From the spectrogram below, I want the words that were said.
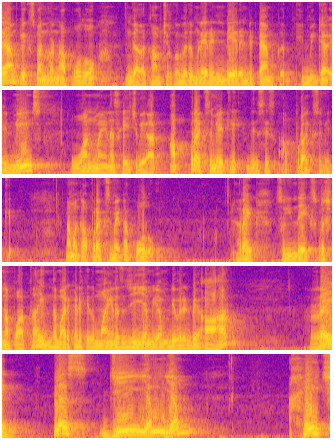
டேம்க்கு எக்ஸ்பேண்ட் பண்ணால் போதும். இங்கே அதை காமிச்சிருக்கோம். வெறுமனே ரெண்டே ரெண்டு டேம்க்கு இட் மிக it means one minus H by R approximately this is approximately நமக்கு அப்ராக்சிமேட்டாக போதும். ரைட் ஸோ இந்த எக்ஸ்பிரஷனை பார்த்தா இந்த மாதிரி கிடைக்கிது. Minus GMM divide by R right plus GMM H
